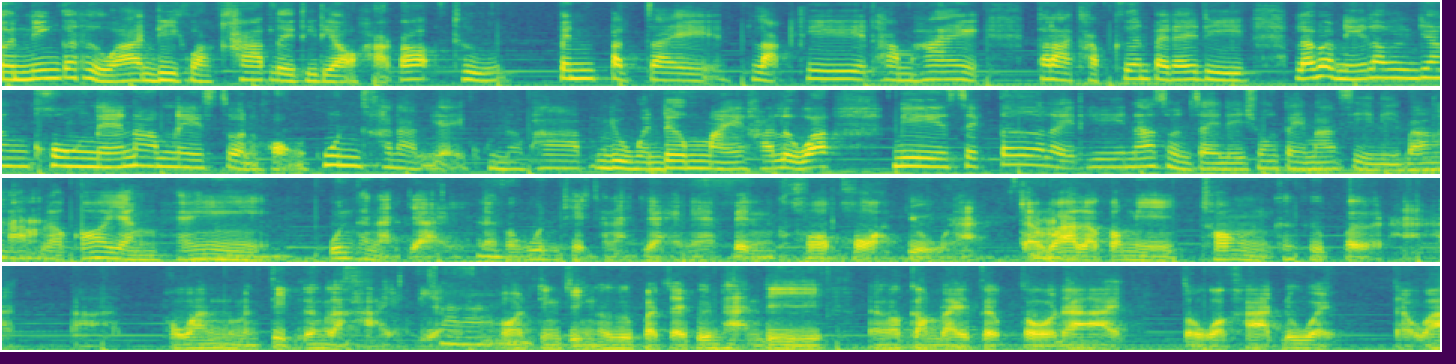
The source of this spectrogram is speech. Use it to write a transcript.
e a r n i n g ก็ถือว่าดีกว่าคาดเลยทีเดียวค่ะ ก็ถือ เป็นปัจจัยหลักที่ทำให้ตลาดขับเคลื่อนไปได้ดี แล้วแบบนี้เรายังคงแนะนำในส่วนของหุ้นขนาดใหญ่คุณภาพอยู่เหมือนเดิมไหมคะ หรือว่ามีเซกเตอร์อะไรที่น่าสนใจในช่วงไตรมาสสี่นี้บ้างครับคะเราก็ยังให้หุ้นขนาดใหญ่ แล้วก็หุ้นเทคขนาดใหญ่เนี่ยเป็นคอพอร์ตอยู่นะแต่ว่าเราก็มีช่องก็คือเปิดหาอ่าเพราะว่ามันติดเรื่องราคาอย่างเดียวใช่เพราะจริง ๆ ก็คือปัจจัยพื้นฐานดี แล้วก็กำไรเติบโตได้โตกว่าคาดด้วย แต่ว่า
